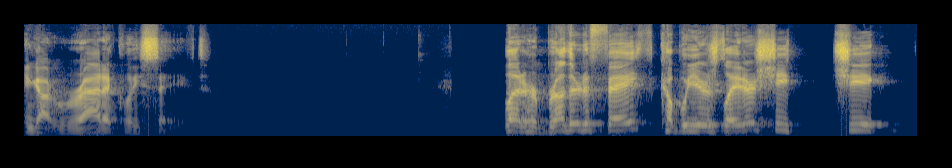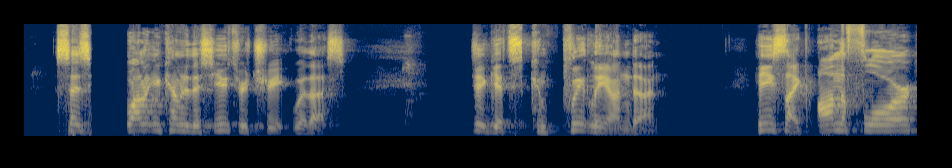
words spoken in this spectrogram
and got radically saved. Led her brother to faith. A couple years later, she, she says, Why don't you come to this youth retreat with us? She gets completely undone. He's like on the floor,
